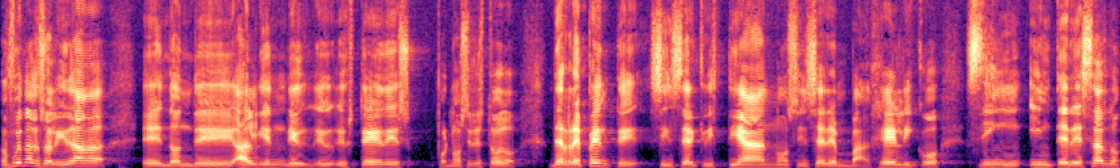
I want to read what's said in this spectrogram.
No fue una casualidad en donde alguien de, ustedes, por no decirles todo, de repente, sin ser cristiano, sin ser evangélico, sin interesarnos,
